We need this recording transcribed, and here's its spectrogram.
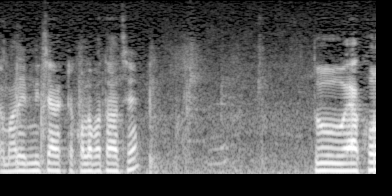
আমার এর নিচে আর একটা কলাপাতা আছে। তো এখন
